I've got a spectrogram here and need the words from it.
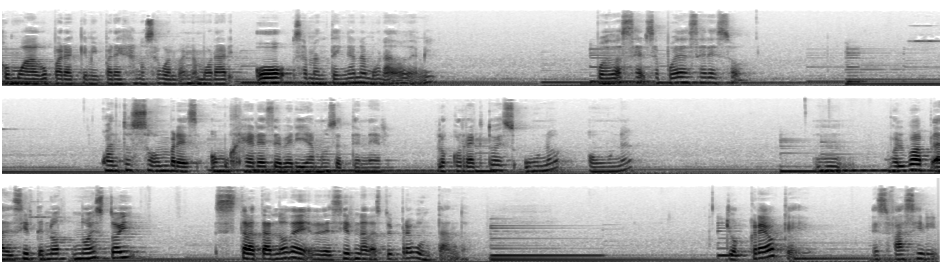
¿cómo hago para que mi pareja no se vuelva a enamorar o se mantenga enamorado de mí? ¿Puedo hacer, se puede hacer eso? ¿Cuántos hombres o mujeres deberíamos de tener? ¿Lo correcto es uno o una? Mm, vuelvo a decirte, no, no estoy tratando de, de decir nada, estoy preguntando. Yo creo que es fácil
